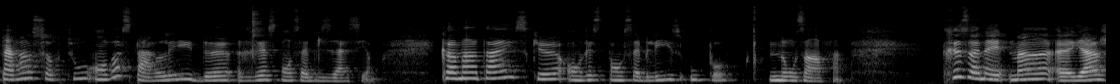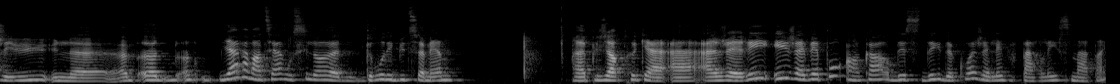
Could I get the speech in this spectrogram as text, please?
parents surtout, on va se parler de responsabilisation. Comment est-ce qu'on responsabilise ou pas nos enfants? Très honnêtement, euh, hier, j'ai eu une. Euh, hier avant-hier aussi, là, gros début de semaine, euh, plusieurs trucs à, gérer et j'avais pas encore décidé de quoi j'allais vous parler ce matin.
